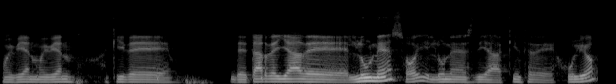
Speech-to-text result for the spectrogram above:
Muy bien, muy bien. Aquí de, de tarde ya de lunes, hoy, lunes día 15 de julio,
